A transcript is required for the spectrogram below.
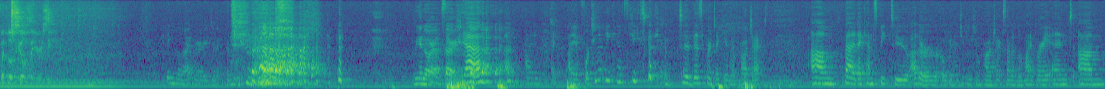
with those skills that you were seeking? I think the library did it for me. Leonora, sorry. Yeah. I, I- I unfortunately can't speak to, to this particular project. Um, But I can speak to other open education projects out of the library. And um,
